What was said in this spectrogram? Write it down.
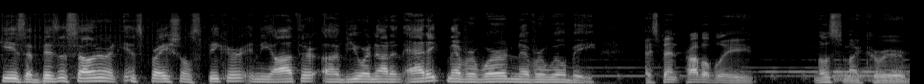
He is a business owner, an inspirational speaker, and the author of You Are Not an Addict, Never Were, Never Will Be. I spent probably most of my career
